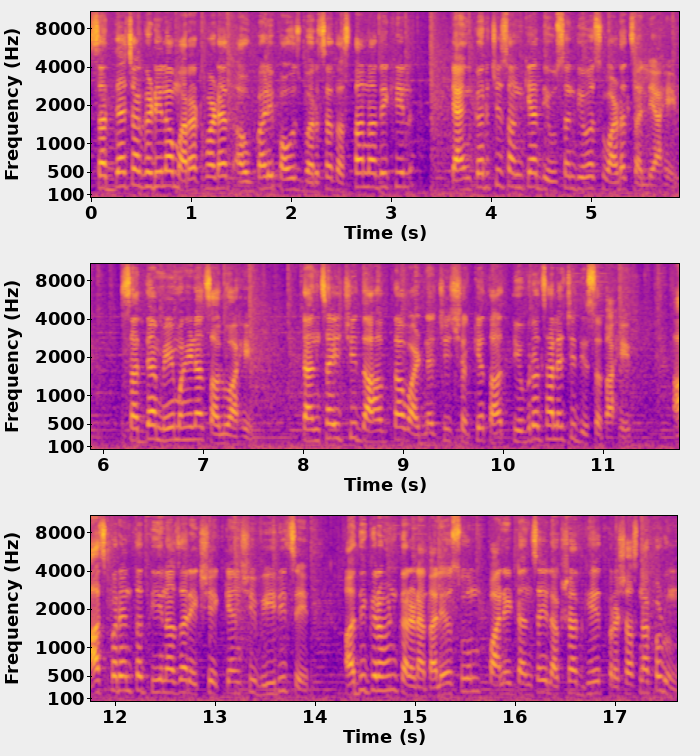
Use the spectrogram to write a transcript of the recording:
सध्याच्या घडीला मराठवाड्यात अवकाळी पाऊस बरसत असताना देखील टँकरची संख्या दिवसेंदिवस वाढत चालली आहे. सध्या मे महिना चालू आहे. टंचाईची दाहकता वाढण्याची शक्यता तीव्र झाल्याची दिसत आहे. आजपर्यंत तीन हजार एकशे एक्क्याऐंशी विहिरीचे अधिग्रहण करण्यात आले असून पाणी टंचाई लक्षात घेत प्रशासनाकडून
